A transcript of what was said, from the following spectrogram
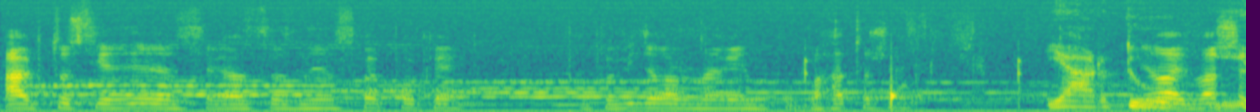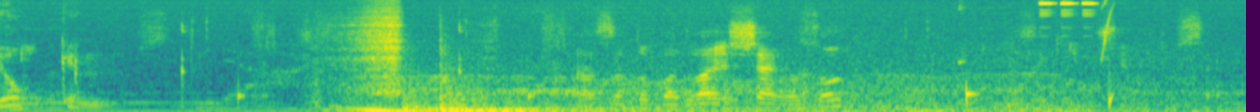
Актус є зразу з ним поки проповідував на ринку. Багато жертв. Jokken. Стріляй. А задоба, давай ще разок і закінчуємо ту серію.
